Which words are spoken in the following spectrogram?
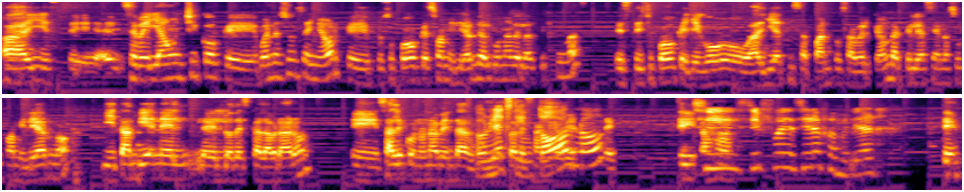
Hay, este, se veía un chico que, bueno, es un señor que pues supongo que es familiar de alguna de las víctimas, este, y supongo que llegó allí a Tizapán pues a ver qué onda, qué le hacían a su familiar, ¿no? Y también él, lo descalabraron, eh, sale con una venda. Con un extintor, ¿no? Sí, sí, sí, fue, sí era familiar. Sí,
